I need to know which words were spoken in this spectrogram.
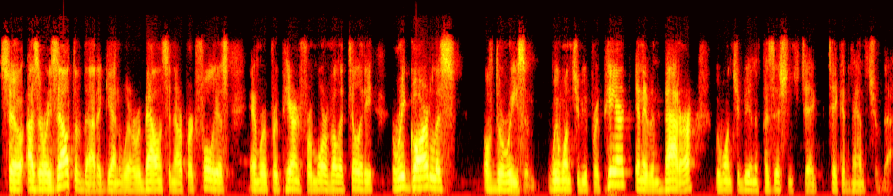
So as a result of that, again, we're rebalancing our portfolios and we're preparing for more volatility, regardless of the reason. We want to be prepared and even better. We want to be in a position to take take advantage of that.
